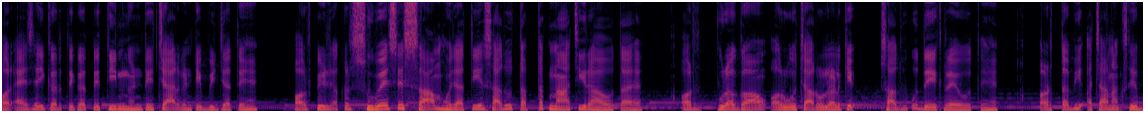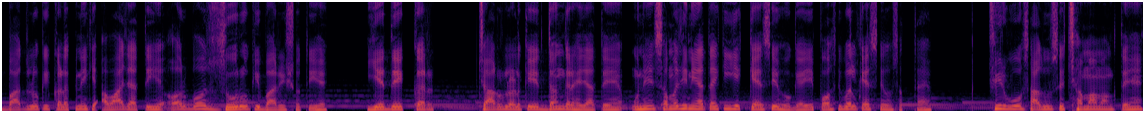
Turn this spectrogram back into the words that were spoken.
और ऐसे ही करते करते तीन घंटे, चार घंटे बीत जाते हैं। और फिर अगर सुबह से शाम हो जाती है, साधु तब तक नाच ही रहा होता है। और पूरा गाँव और वो चारों लड़के साधु को देख रहे होते हैं। और तभी अचानक से बादलों की कड़कने की आवाज़ आती है और बहुत ज़ोरों की बारिश होती है। ये देखकर चारों लड़के दंग रह जाते हैं। उन्हें समझ ही नहीं आता कि ये कैसे हो गया, ये पॉसिबल कैसे हो सकता है। फिर वो साधु से क्षमा मांगते हैं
